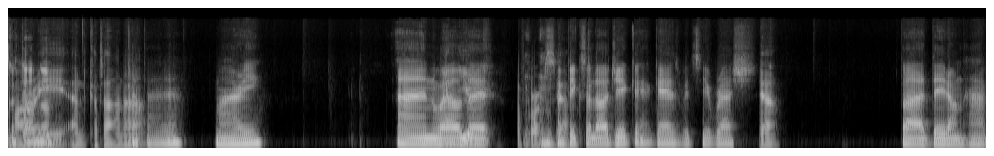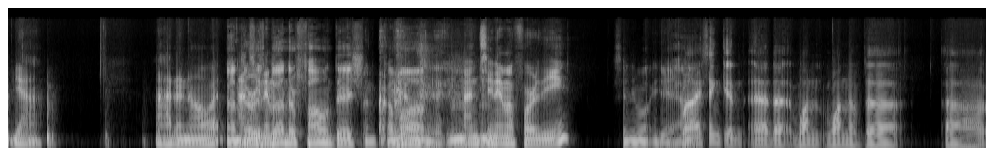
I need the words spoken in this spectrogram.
Katana. Mari and Katana. Katana, Mari. And well, and the of course, yeah. Pixologic, I guess, with ZBrush. Yeah. But they don't have, yeah. I don't know what. And there's Cinema, Blender Foundation. Come on, and Cinema 4D. cinema. Yeah. Well, I think in, uh, the one one of the uh,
